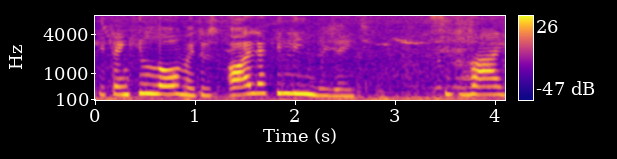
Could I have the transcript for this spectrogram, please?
Que tem quilômetros. Olha que lindo, gente. Se vai.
